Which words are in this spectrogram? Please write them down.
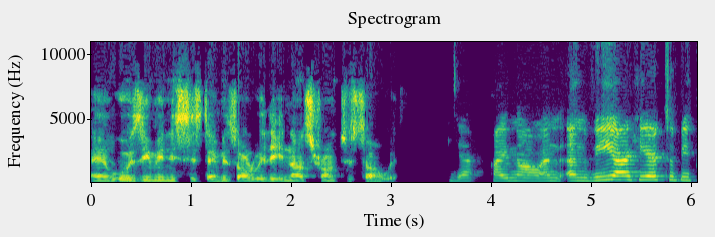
and whose immune system is already not strong to start with. Yeah i know. And and we are here to be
